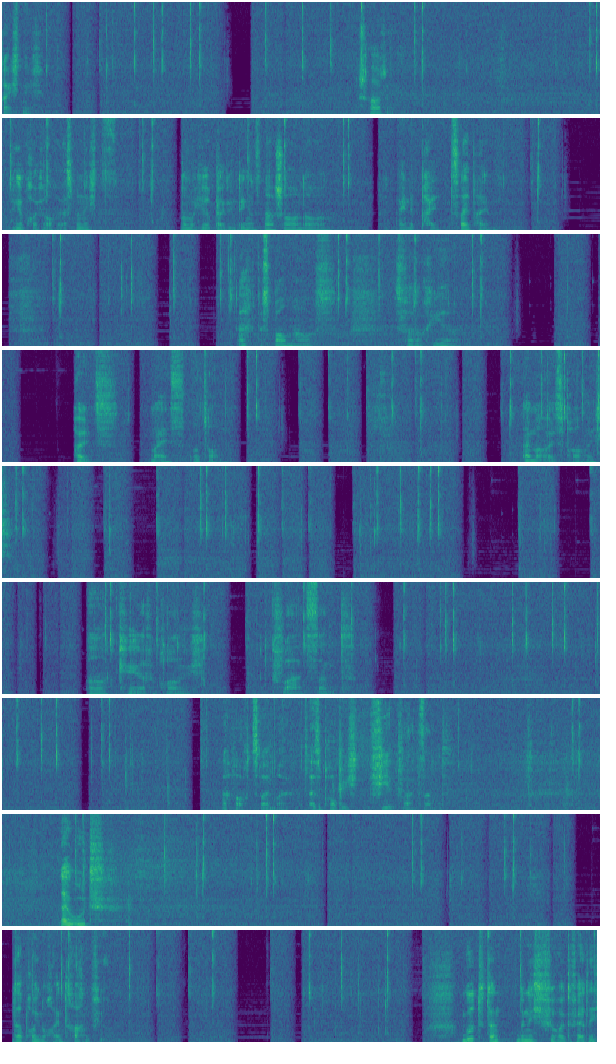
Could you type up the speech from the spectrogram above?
Reicht nicht. Schade. Hier brauche ich auch erstmal nichts. Nochmal hier bei den Nachschauen, aber eine Palme, zwei Palmen. Ach, das Baumhaus. Das war doch hier. Holz, Mais und Torn. Einmal Holz brauche ich. Gut, dann bin ich für heute fertig.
